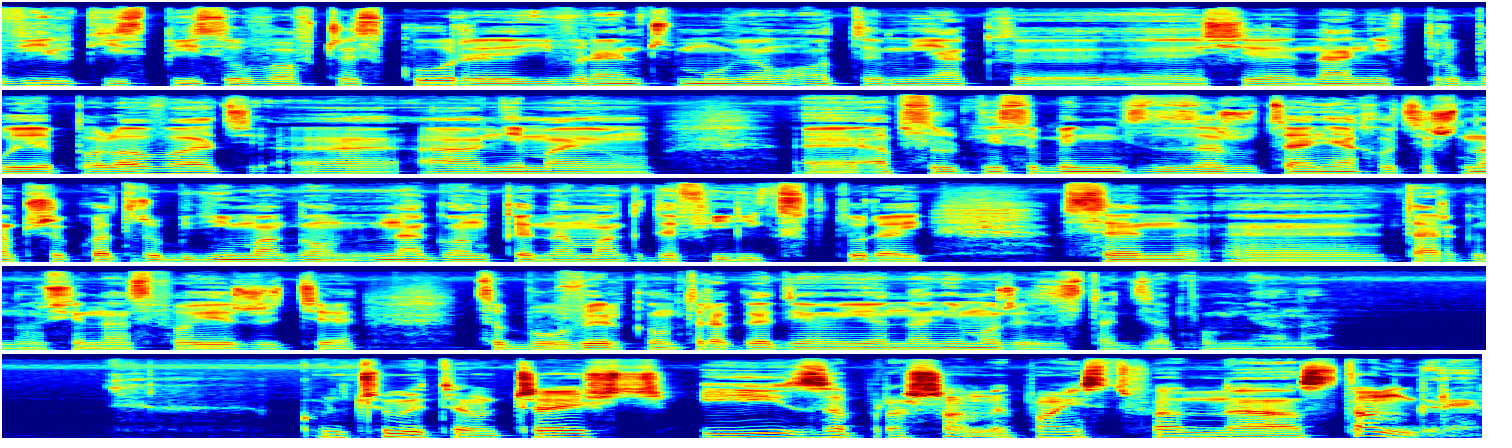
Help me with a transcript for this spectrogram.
wilki z pisów w owcze skóry i wręcz mówią o tym, jak e, się na nich próbuje polować, a, nie mają absolutnie sobie nic do zarzucenia, chociaż na przykład robili nagonkę na Magdę Felix, której syn targnął się na swoje życie, co było wielką tragedią i ona nie może zostać zapomniana. Kończymy tę część i zapraszamy Państwa na stan gry.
